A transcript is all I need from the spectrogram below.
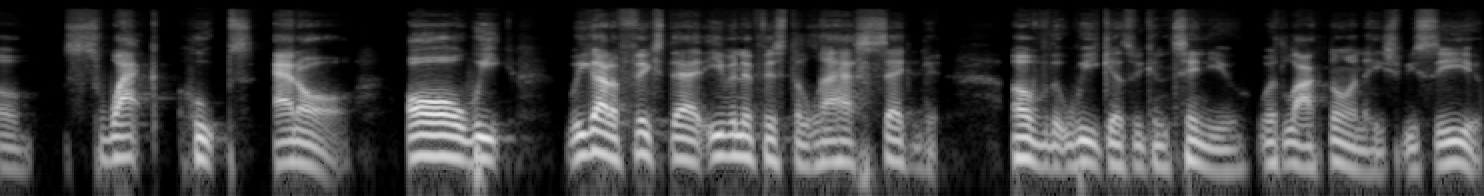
of SWAC hoops at all all week. We got to fix that, even if it's the last segment of the week as we continue with Locked On HBCU.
